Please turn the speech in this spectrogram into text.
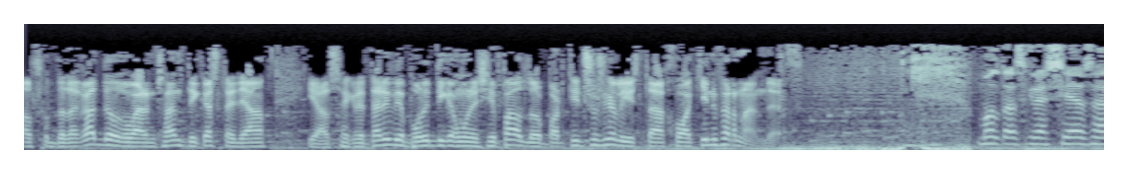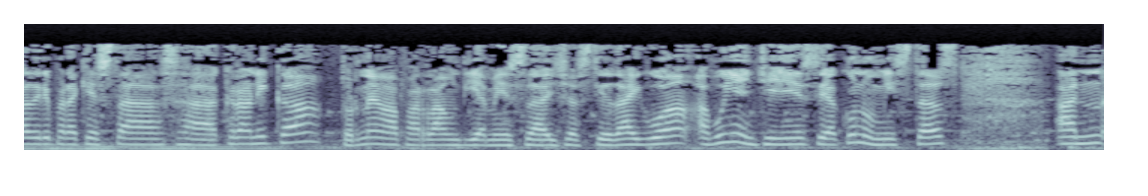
el subdelegat del govern Santi Castellà i el secretari de Política Municipal del Partit Socialista, Joaquín Fernández. Moltes gràcies, Adri, per aquesta uh, crònica. Tornem a parlar un dia més de gestió d'aigua. Avui enginyers i economistes han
